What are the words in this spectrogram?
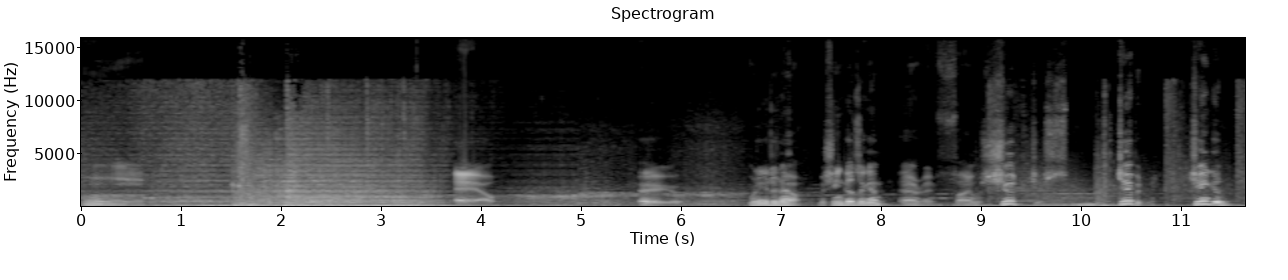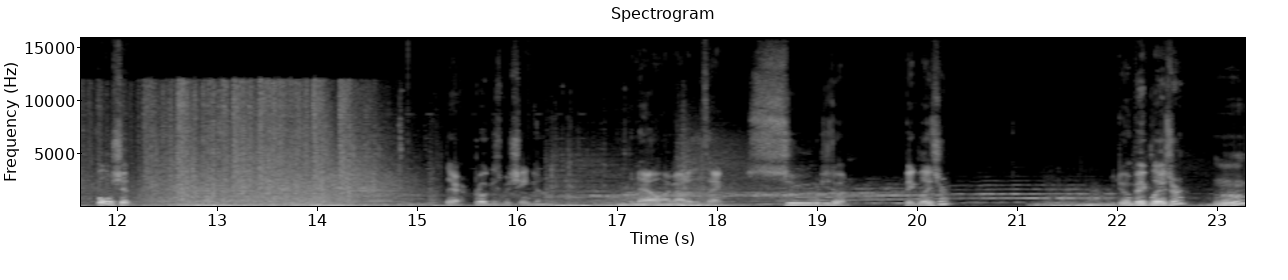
Hmm. Ow. Ow. What are you gonna do now? Machine guns again? Alright, fine. Well, shoot, you stupid machine gun bullshit. There, broke his machine gun. Now I'm out of the thing. So, what are you doing? Big laser? You doing big laser? Hmm?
